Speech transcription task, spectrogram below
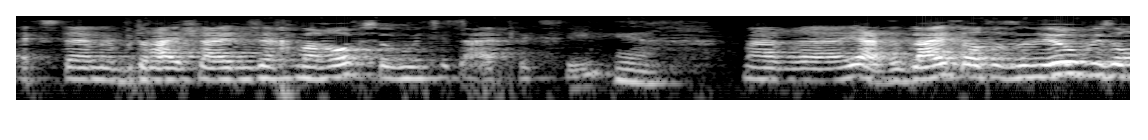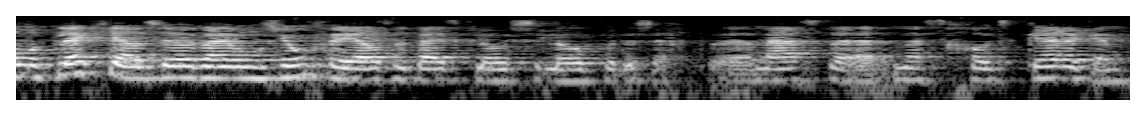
externe bedrijfsleider zeg maar op, zo moet je het eigenlijk zien. Ja. Maar ja, het blijft altijd een heel bijzonder plekje als we bij ons jongvee altijd bij het klooster lopen. Dus echt naast, de, naast de grote kerk. En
